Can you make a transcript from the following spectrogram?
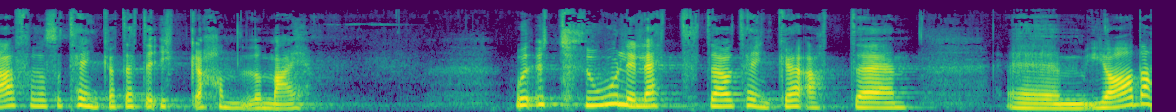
er for oss å tenke at dette ikke handler om meg. Hvor utrolig lett det er å tenke at eh, eh, ja da,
